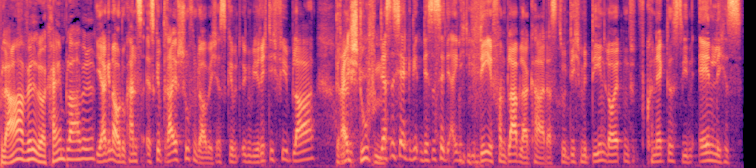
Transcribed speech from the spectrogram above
bla will oder kein bla will? Ja, genau, du kannst, es gibt drei Stufen, glaube ich. Es gibt irgendwie richtig viel Bla. Drei Und Stufen? Das ist ja, das ist ja die, eigentlich die Idee von BlaBlaCar, dass du dich mit den Leuten connectest, die ein ähnliches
